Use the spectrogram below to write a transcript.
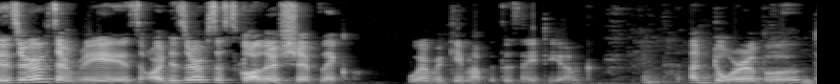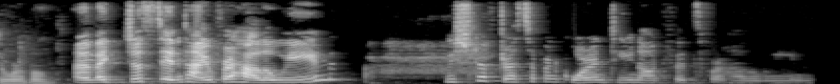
deserves a raise or deserves a scholarship. Like whoever came up with this idea. Adorable. Adorable. And like just in time for Halloween. We should have dressed up in quarantine outfits for Halloween.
